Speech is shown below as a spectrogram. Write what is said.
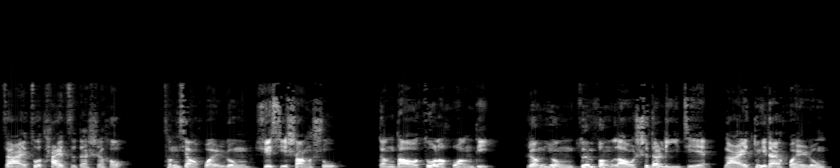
在做太子的时候，曾向桓荣学习尚书，等到做了皇帝。仍用尊奉老师的礼节来对待桓荣。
